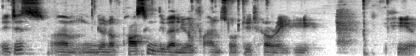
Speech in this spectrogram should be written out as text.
it is um, you know passing the value of unsorted array here.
